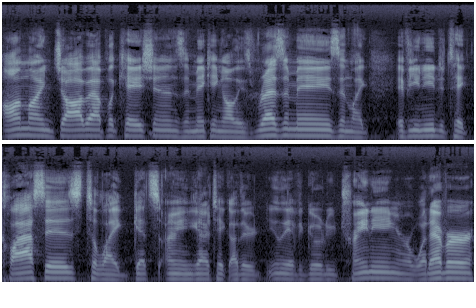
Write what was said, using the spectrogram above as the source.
online job applications and making all these resumes and like if you need to take classes to like get i mean you got to take other you know you have to go do training or whatever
